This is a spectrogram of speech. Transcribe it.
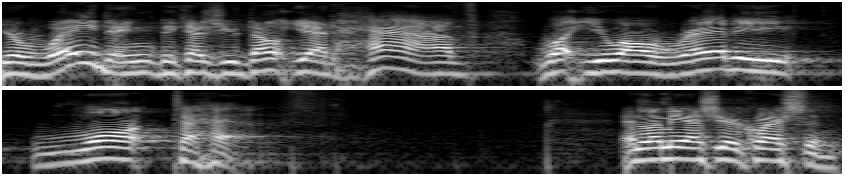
You're waiting because you don't yet have what you already want to have. And let me ask you a question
